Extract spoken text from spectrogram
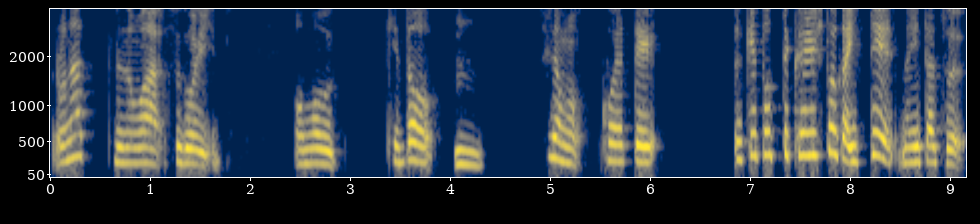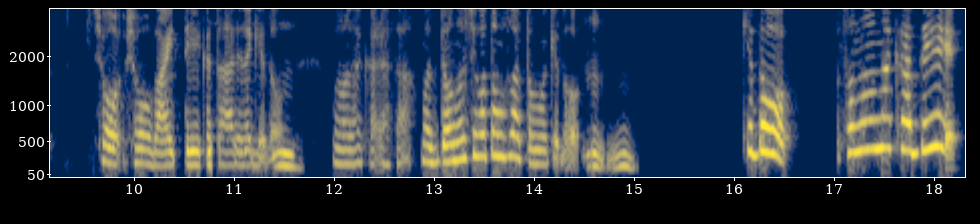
うなっていうのはすごい思うけど、ーうんしかもこうやって受け取ってくれる人がいて成り立つ商商売っていう言い方はあれだけど、うんまあだからさ、まあ、どの仕事もそうだと思うけどうんうんけどその中で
